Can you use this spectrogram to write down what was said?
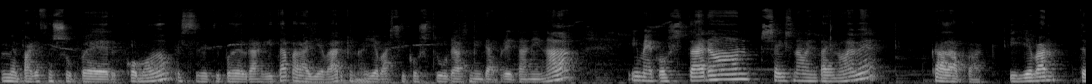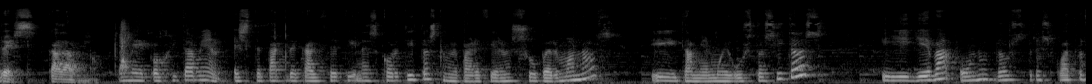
me parece súper cómodo, este tipo de braguita para llevar, que no lleva así costuras ni te aprieta ni nada. Y me costaron 6,99 cada pack y llevan tres cada uno. Me cogí también este pack de calcetines cortitos que me parecieron súper monos y también muy gustositos. Y lleva 1, 2, 3, 4,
